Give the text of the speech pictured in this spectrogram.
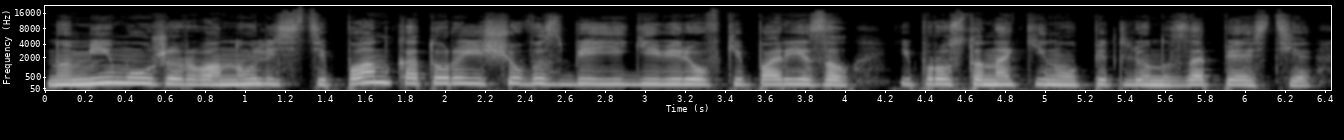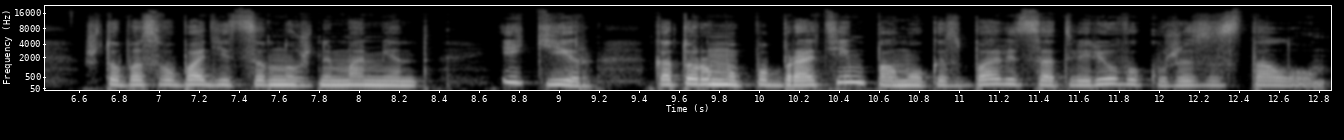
но мимо уже рванулись Степан, который еще в избе еги веревки порезал и просто накинул петлю на запястье, чтобы освободиться в нужный момент, и Кир, которому побратим помог избавиться от веревок уже за столом.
